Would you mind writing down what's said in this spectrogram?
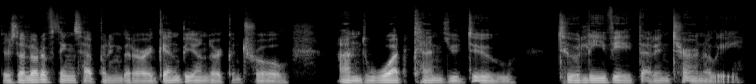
there's a lot of things happening that are again beyond our control and what can you do to alleviate that internally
